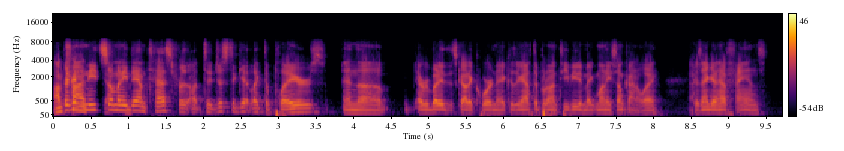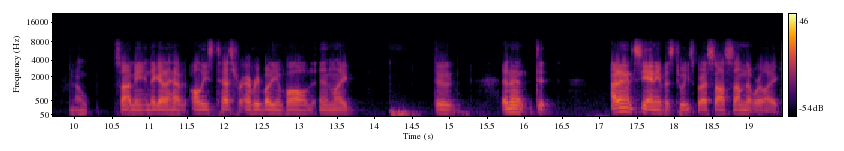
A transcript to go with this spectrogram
I'm they're trying going to to need so many damn tests for uh, to just to get like the players and the everybody that's got to coordinate because they're gonna have to put on TV to make money some kind of way because they ain't gonna have fans. Know, So I mean, they gotta have all these tests for everybody involved, and like, dude, and then did, I didn't see any of his tweets, but I saw some that were like,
